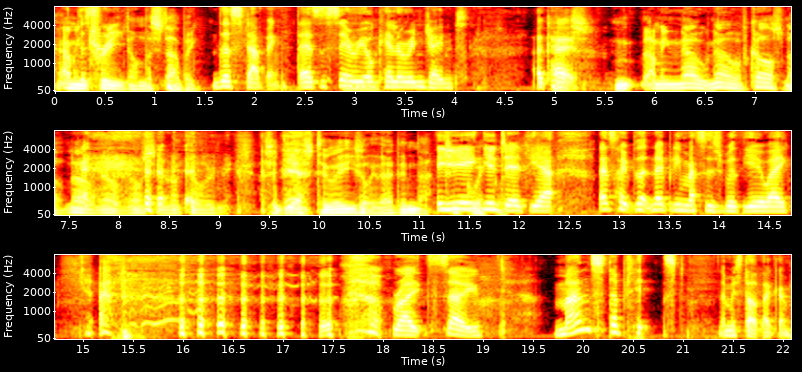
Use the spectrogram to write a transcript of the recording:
I'm intrigued on the stabbing. The stabbing. There's a serial mm. killer in James. Okay. Yes. I mean, no, no, of course not. No, no, no serial killer in me. I said yes too easily there, didn't I? Too You, quickly. you did, yeah. Let's hope that nobody messes with you, eh? right, so man stabbed his. St- let me start that again.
